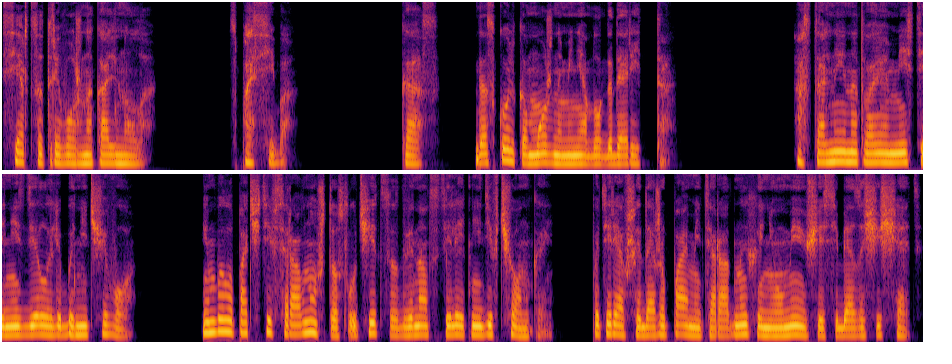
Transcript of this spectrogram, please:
Сердце тревожно кольнуло. Спасибо. Кас, да сколько можно меня благодарить-то? Остальные на твоем месте не сделали бы ничего. Им было почти все равно, что случится с двенадцатилетней девчонкой, потерявшей даже память о родных и не умеющей себя защищать.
